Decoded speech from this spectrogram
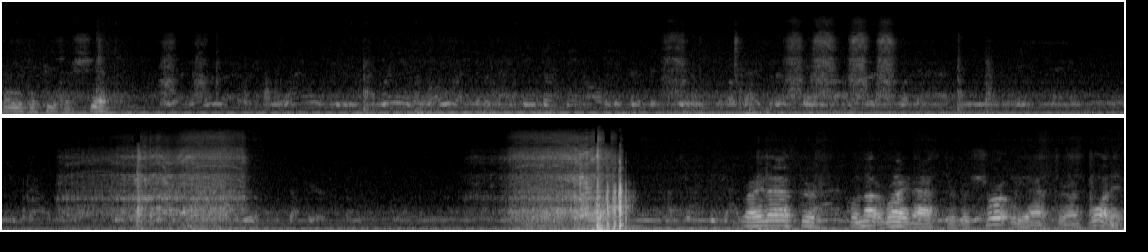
because it's a piece of shit. right after, well, not right after, but shortly after I bought it.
